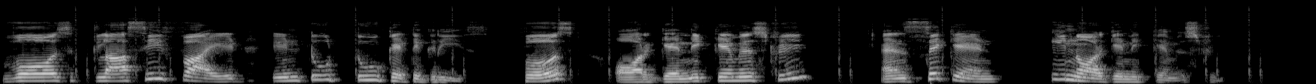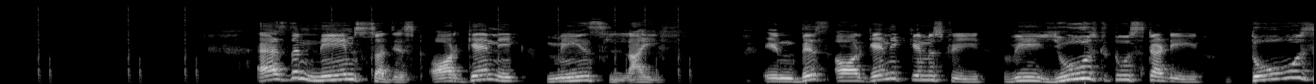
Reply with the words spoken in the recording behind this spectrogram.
was classified into two categories. First, organic chemistry and second, inorganic chemistry. As the name suggests, organic means life. In this organic chemistry, we used to study those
